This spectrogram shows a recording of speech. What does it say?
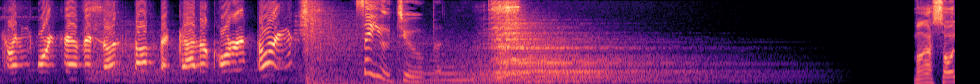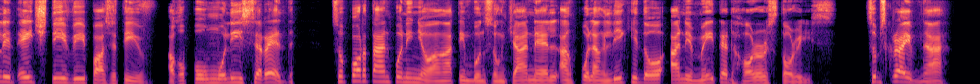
24-7 non-stop Tagalog horror stories Sa YouTube. Mga solid HTV positive, ako po muli si Red. Suportahan po ninyo ang ating bunsong channel, ang Pulang Likido Animated Horror Stories. Subscribe na!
